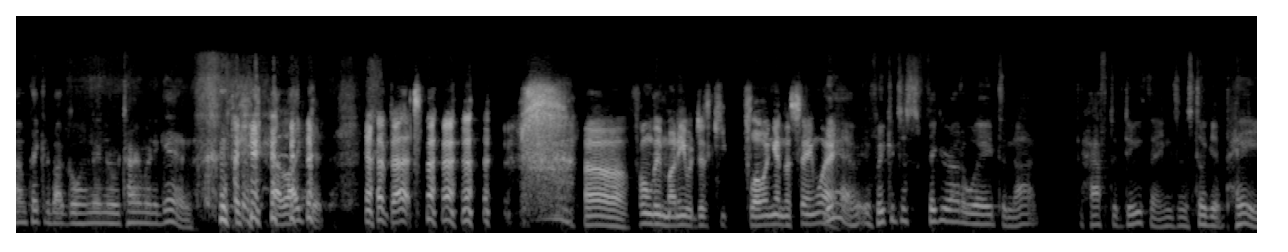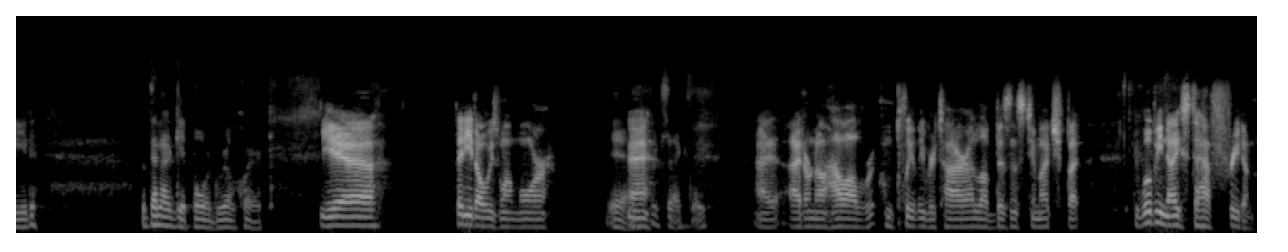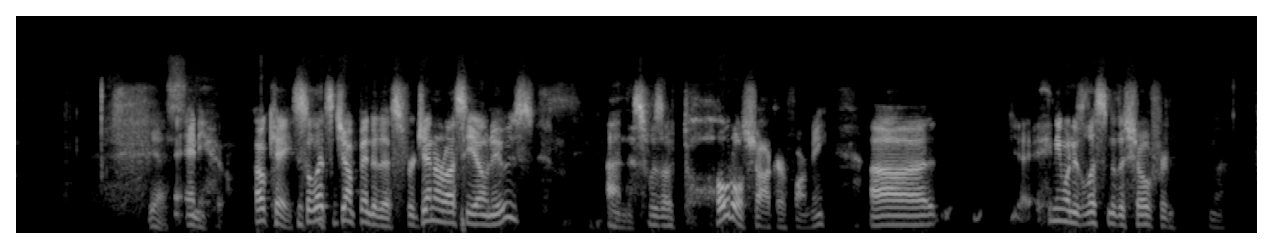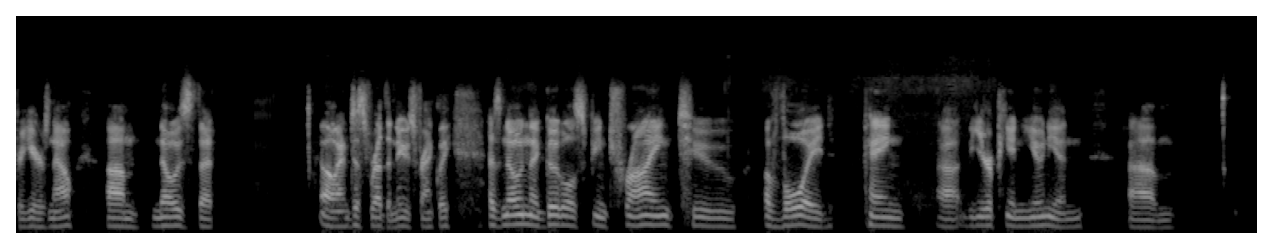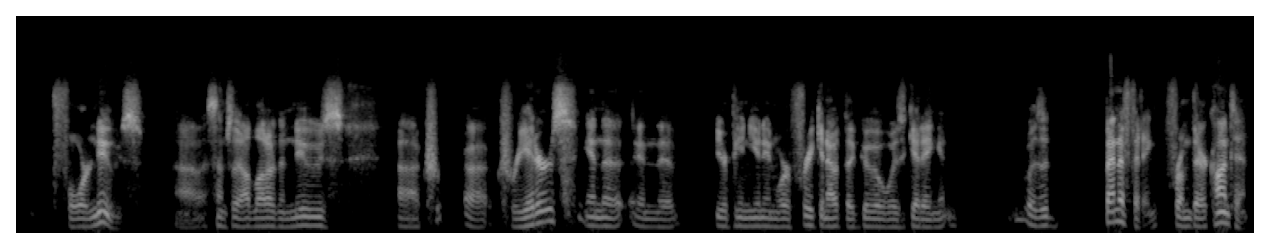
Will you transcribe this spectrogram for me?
I'm thinking about going into retirement again. I liked it. I bet. oh, if only money would just keep flowing in the same way. Yeah, if we could just figure out a way to not have to do things and still get paid, but then I'd get bored real quick. Yeah, then you'd always want more. Yeah, eh. exactly. I, I don't know how I'll re- completely retire. I love business too much, but it will be nice to have freedom. Yes. Anywho, Okay, so let's jump into this. For General SEO News, and this was a total shocker for me. Uh, anyone who's listened to the show for for years now um, knows that. Oh, and just read the news. Frankly, has known that Google's been trying to avoid paying uh, the European Union um, for news. Uh, essentially, a lot of the news uh, cr- uh, creators in the in the European Union were freaking out that Google was getting was benefiting from their content.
